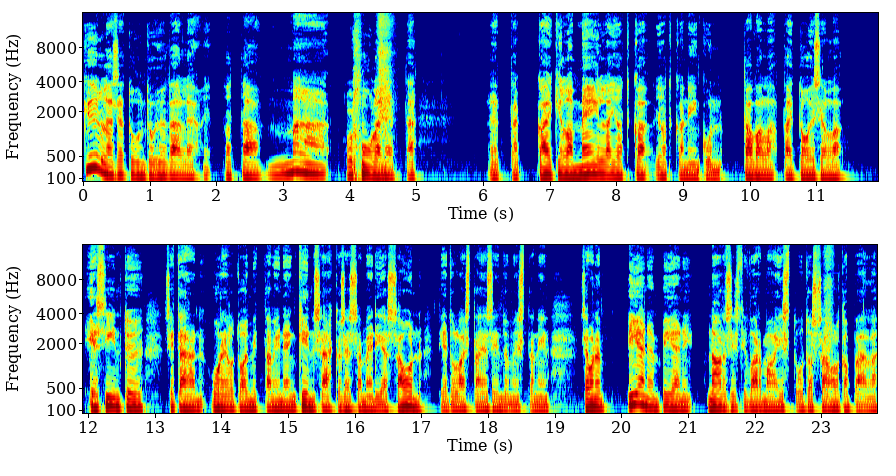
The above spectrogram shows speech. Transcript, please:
kyllä se tuntui hyvälle. Tota, mä luulen, että, että kaikilla meillä, jotka, jotka niin kuin tavalla tai toisella esiintyy, sitähän urheilutoimittaminenkin sähköisessä mediassa on tietynlaista esiintymistä, niin semmoinen pienen pieni narsisti varmaan istuu tuossa olkapäällä,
